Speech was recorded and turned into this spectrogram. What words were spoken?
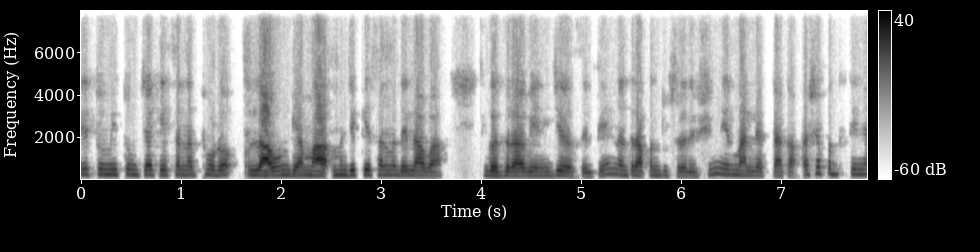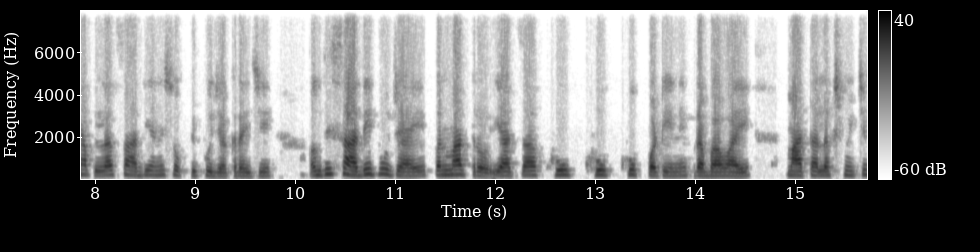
ते तुम्ही तुमच्या केसांना थोडं लावून घ्या. मा- म्हणजे केसांमध्ये लावा. गजरा वेणी जे असेल ते नंतर आपण दुसऱ्या दिवशी निर्माल्यात टाका. अशा पद्धतीने आपल्याला साधी आणि सोपी पूजा करायची अगदी साधी पूजा आहे पण मात्र याचा खूप खूप खूप पटीने प्रभाव आहे. माता लक्ष्मीची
